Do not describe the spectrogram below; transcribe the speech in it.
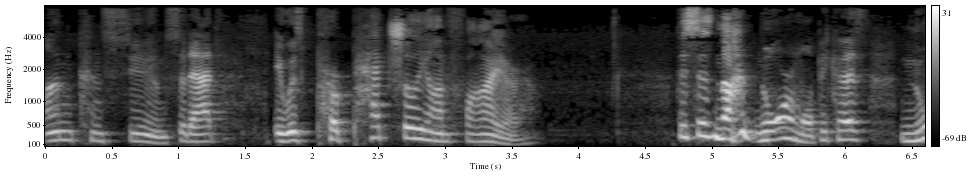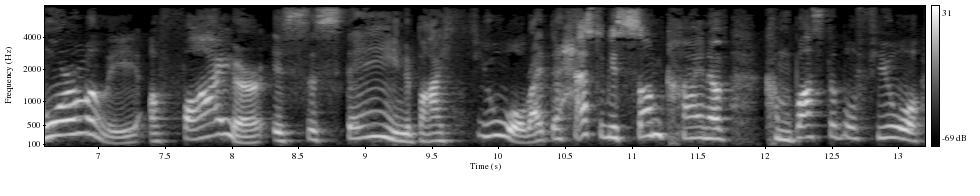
unconsumed, so that it was perpetually on fire. This is not normal because normally a fire is sustained by fuel, right? There has to be some kind of combustible fuel.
